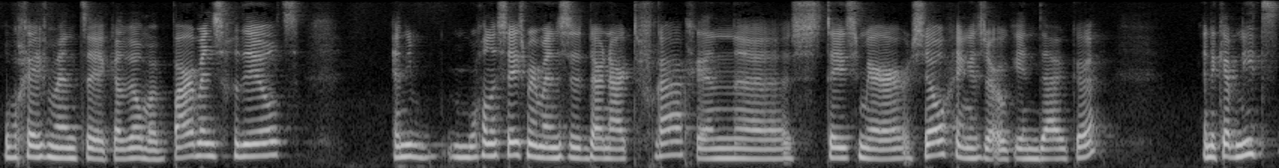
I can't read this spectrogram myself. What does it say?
op een gegeven moment, eh, ik had wel met een paar mensen gedeeld. En die begonnen steeds meer mensen daarnaar te vragen. En eh, steeds meer zelf gingen ze ook in duiken. En ik heb niet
